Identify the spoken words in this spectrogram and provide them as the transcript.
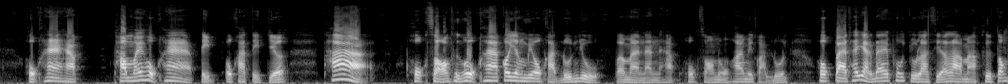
65ครับทำให้65 ติดโอกาสติดเยอะ ถ้า 62ถึง65 ก็ยังมีโอกาสลุ้นอยู่ประมาณนั้นนะครับ62ถึง65มีโอกาสลุ้น 68 ถ้าอยากได้พวกจุฬาศิลามาคือต้อง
